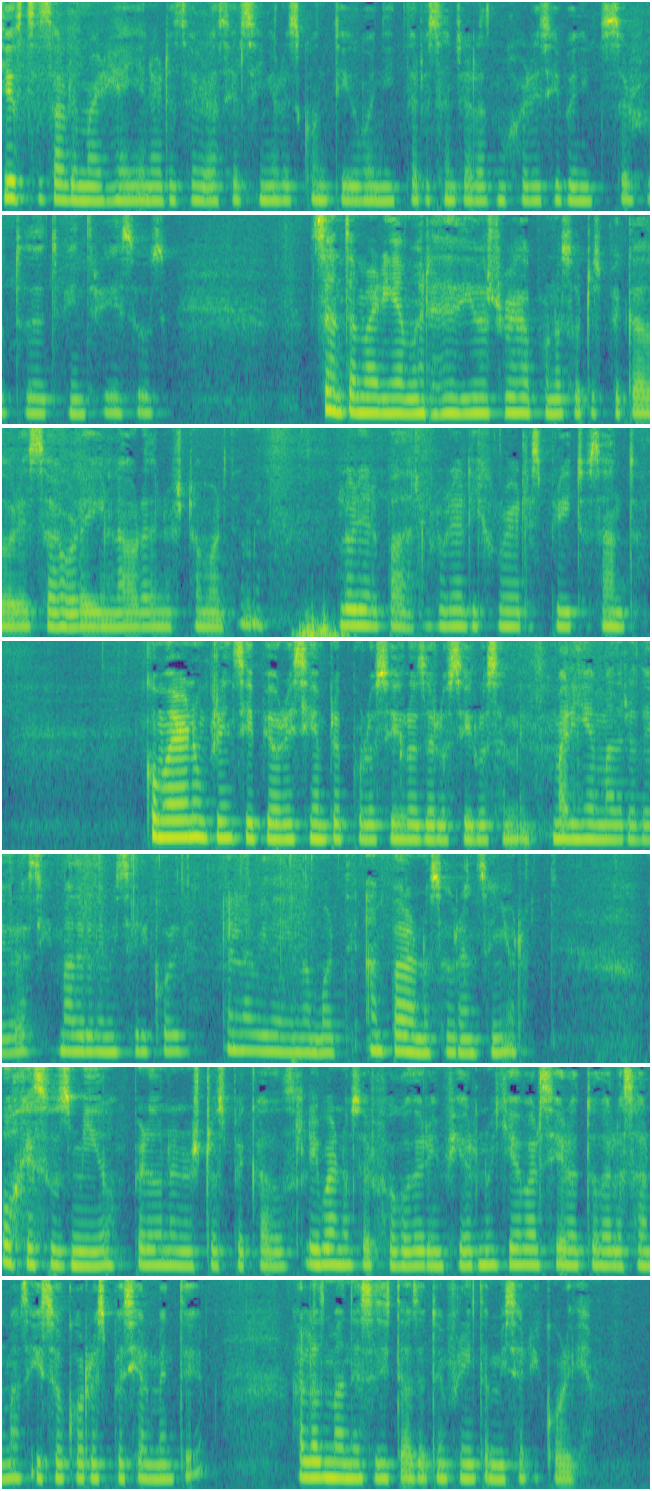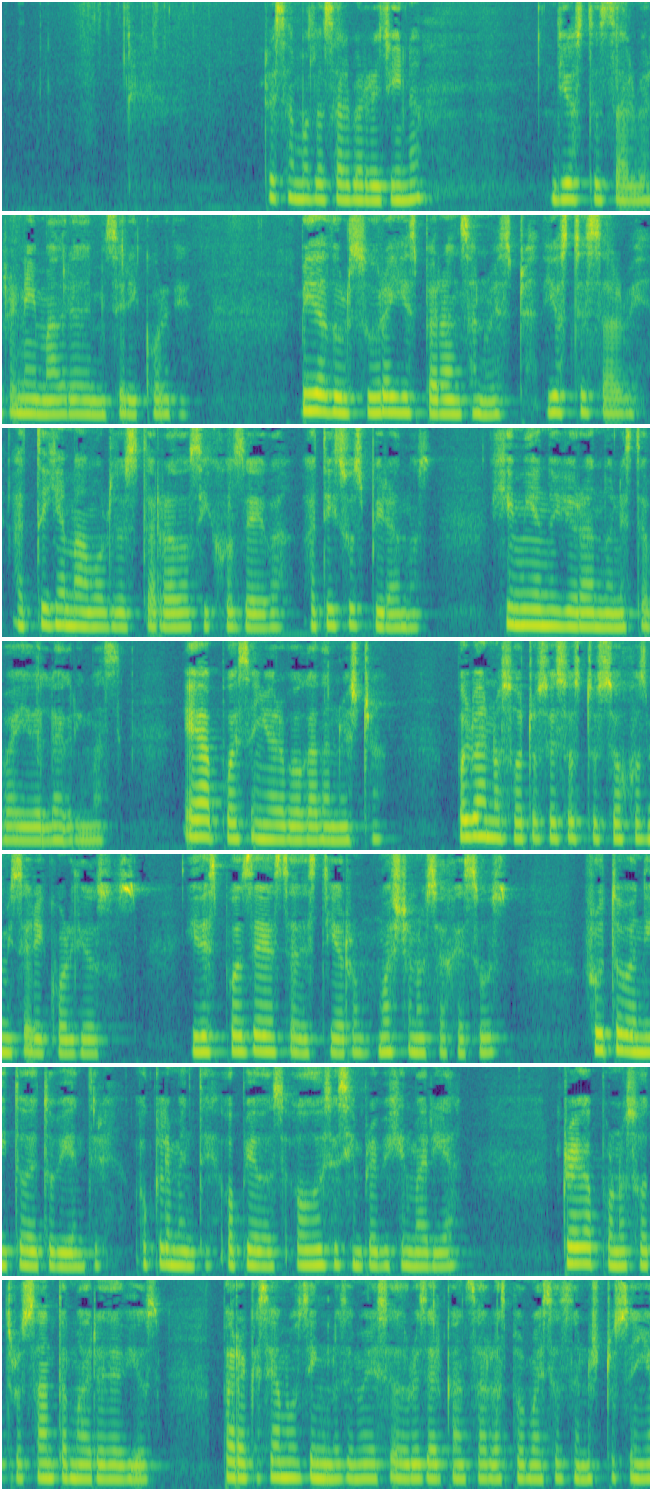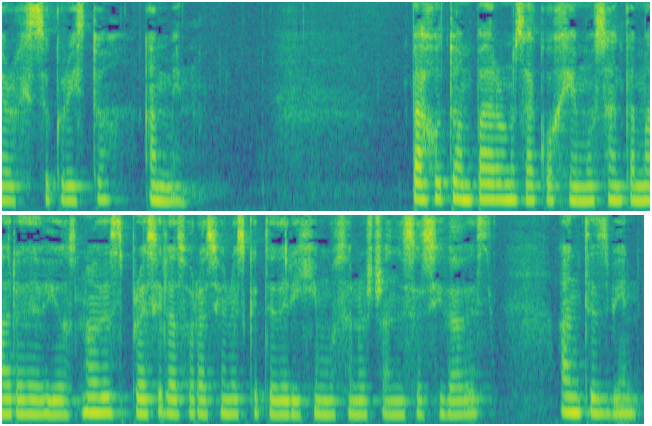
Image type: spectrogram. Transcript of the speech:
Dios te salve María, llena eres de gracia, el Señor es contigo, bendita eres entre las mujeres y bendito es el fruto de tu vientre Jesús. Santa María, Madre de Dios, ruega por nosotros pecadores, ahora y en la hora de nuestra muerte. Amén. Gloria al Padre, gloria al Hijo, gloria al Espíritu Santo como era en un principio, ahora y siempre, por los siglos de los siglos. Amén. María, Madre de Gracia, Madre de Misericordia, en la vida y en la muerte, amparanos, oh Gran Señora. Oh Jesús mío, perdona nuestros pecados, líbranos del fuego del infierno, lleva al cielo a todas las almas y socorre especialmente a las más necesitadas de tu infinita misericordia. Rezamos la salve Regina. Dios te salve, Reina y Madre de Misericordia Vida, dulzura y esperanza nuestra, Dios te salve. A ti llamamos los desterrados hijos de Eva, a ti suspiramos, gimiendo y llorando en este valle de lágrimas. Ea pues, Señora abogada nuestra, vuelve a nosotros esos tus ojos misericordiosos, y después de este destierro, muéstranos a Jesús, fruto bendito de tu vientre. Oh clemente, oh piadosa, oh dulce siempre Virgen María, ruega por nosotros, Santa Madre de Dios, para que seamos dignos de merecedores de alcanzar las promesas de nuestro Señor Jesucristo. Amén. Bajo tu amparo nos acogemos, Santa Madre de Dios, no desprecies las oraciones que te dirigimos en nuestras necesidades. Antes bien,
